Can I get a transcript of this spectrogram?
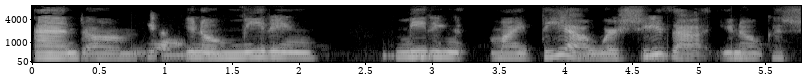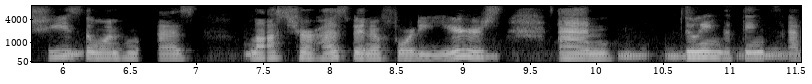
and um Yeah. you know meeting Mm-hmm. meeting my tia where she's at you know because she's the one who has lost her husband of 40 years and doing the things that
